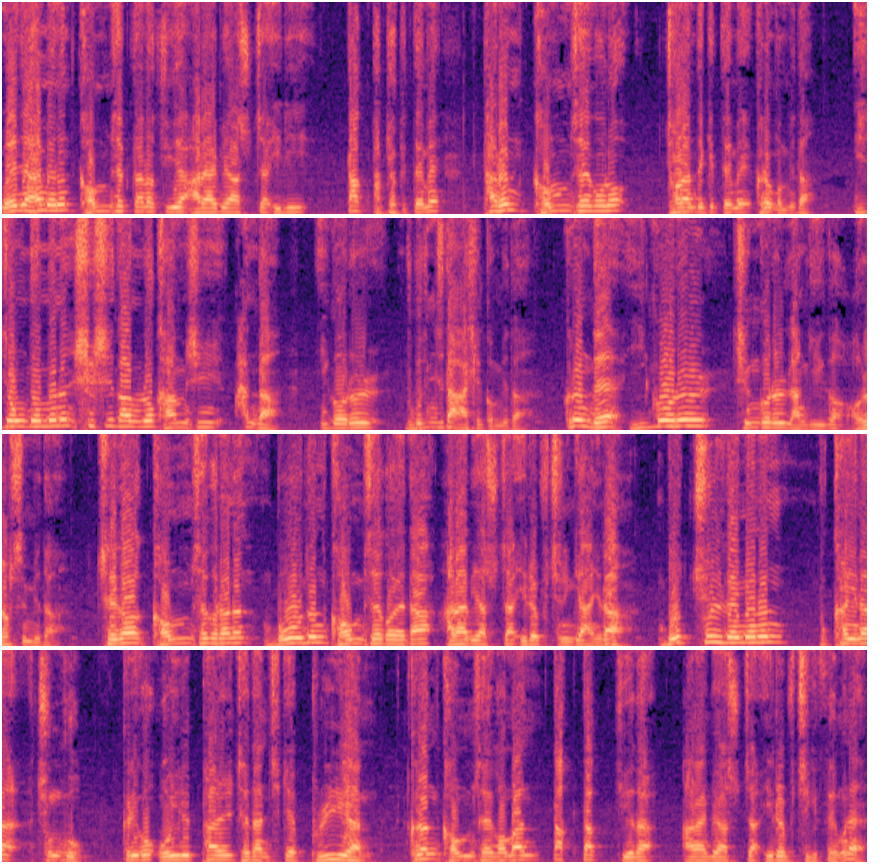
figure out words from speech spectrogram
왜냐하면은 검색 단어 뒤에 아라비아 숫자 1이 딱 바뀌었기 때문에 다른 검색어로 전환됐기 때문에 그런 겁니다. 이 정도면은 실시간으로 감시한다. 이거를 누구든지 다 아실 겁니다. 그런데 이거를 증거를 남기기가 어렵습니다. 제가 검색을 하는 모든 검색어에다 아라비아 숫자 1을 붙이는 게 아니라 노출되면은 북한이나 중국 그리고 5.18 재단 측에 불리한 그런 검색어만 딱딱 뒤에다 아라비아 숫자 1을 붙이기 때문에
